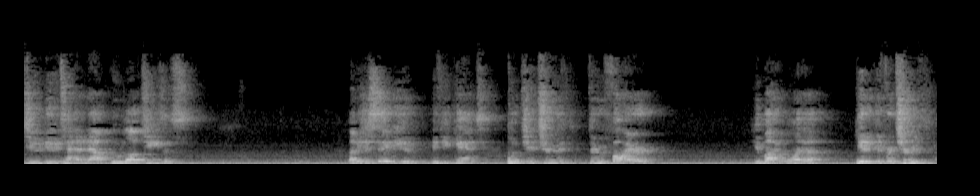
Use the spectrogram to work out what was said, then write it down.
Two dudes had it out who loved Jesus. Let me just say to you, if you can't put your truth through fire, you might want to get a different truth.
